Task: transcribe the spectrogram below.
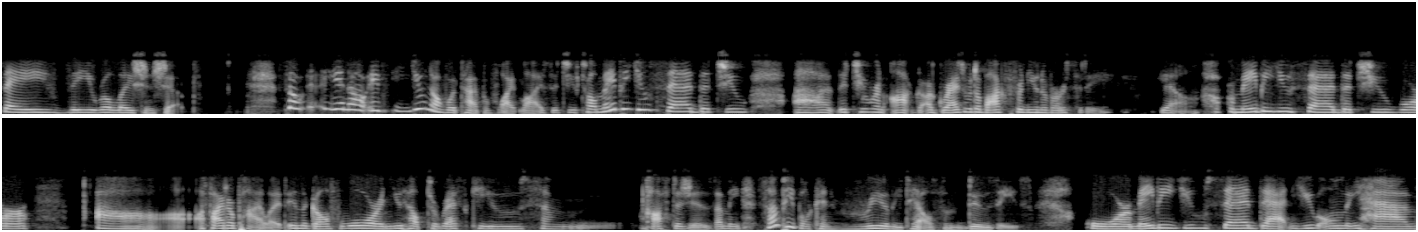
save the relationship. So, you know, if you know what type of white lies that you've told, maybe you said that you uh, that you were an, a graduate of Oxford University, yeah, or maybe you said that you were uh, a fighter pilot in the Gulf War and you helped to rescue some hostages. I mean, some people can really tell some doozies. Or maybe you said that you only have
